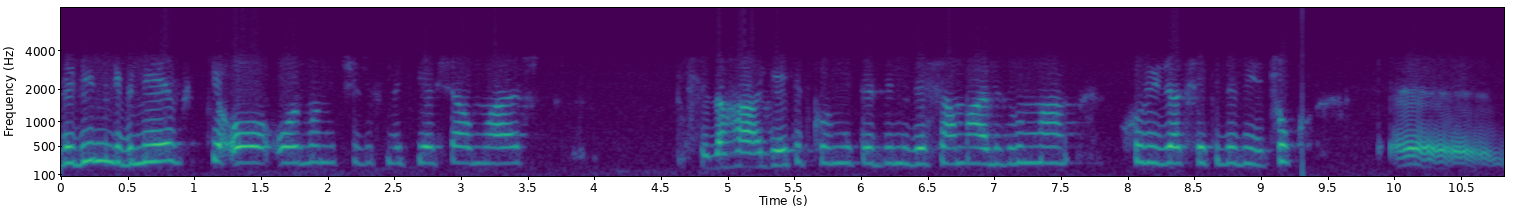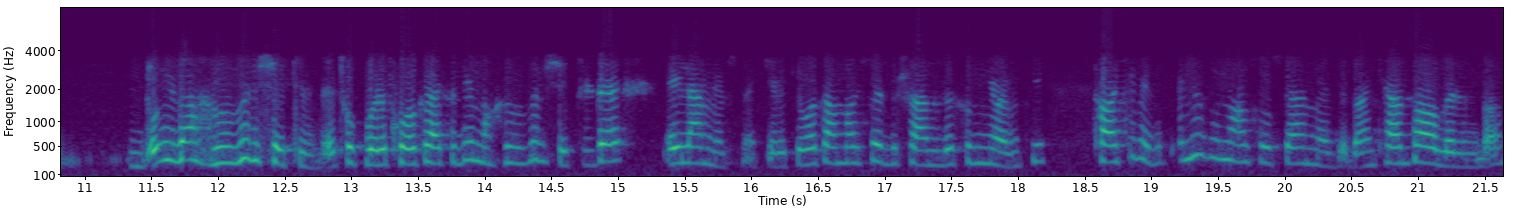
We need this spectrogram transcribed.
dediğim gibi ne yazık ki o ormanın içerisindeki yaşamlar işte daha gated community dediğimiz yaşamlar biz bundan koruyacak şekilde değil çok e, o yüzden hızlı bir şekilde çok böyle korkarak değil ama hızlı bir şekilde eylem yürütmek gerekiyor. Vatandaşlara düşen de sanıyorum ki takip edip en azından sosyal medyadan kendi ağlarında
